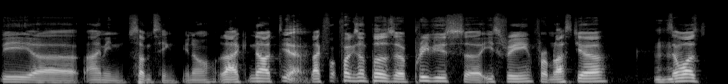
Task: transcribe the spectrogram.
be, uh, I mean, something, you know, like not Yeah. like for, for example, the previous uh, E3 from last year, Mhm. there was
